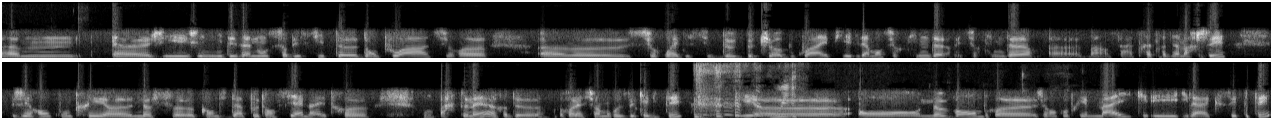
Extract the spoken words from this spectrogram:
Euh, euh, j'ai mis des annonces sur des sites d'emploi, sur euh, sur ouais des sites de, de job ou quoi, et puis évidemment sur Tinder. Et sur Tinder, ben ça a très très bien marché. J'ai rencontré euh, neuf euh, candidats potentiels à être euh, mon partenaire de relations amoureuses de qualité. Et en novembre, j'ai rencontré Mike et il a accepté.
